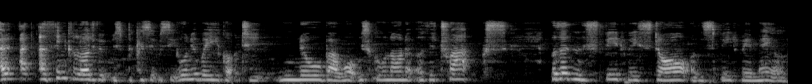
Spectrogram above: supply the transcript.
and I, I think a lot of it was because it was the only way you got to know about what was going on at other tracks. Other than the Speedway Star or the Speedway Mail,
